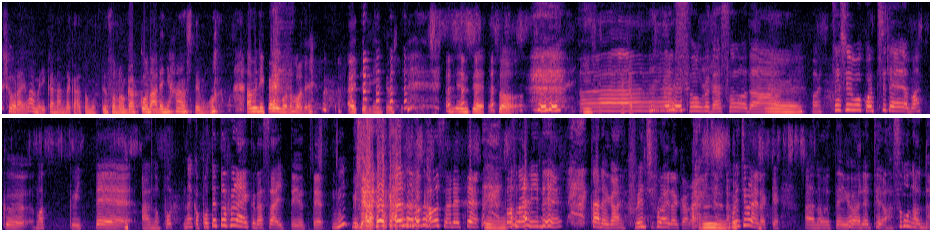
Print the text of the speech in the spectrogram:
将来はアメリカなんだからと思ってその学校のあれに反しても アメリカ英語の方であえて勉強して全然そういいしなかあー そうだそうだ、うん。私もこっちでマックマック行ってあのポなんかポテトフライくださいって言って「ん?」みたいな感じの顔されて、うん。隣で彼が「フレンチフライだから」みたいな、うんフレンチフライだっけ？あのって言われて「あそうなんだ」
